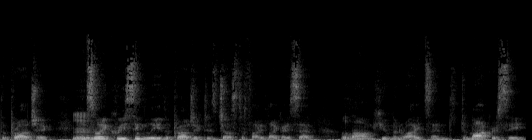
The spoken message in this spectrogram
the project. Mm. And so increasingly, the project is justified, like I said, along human rights and democracy.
